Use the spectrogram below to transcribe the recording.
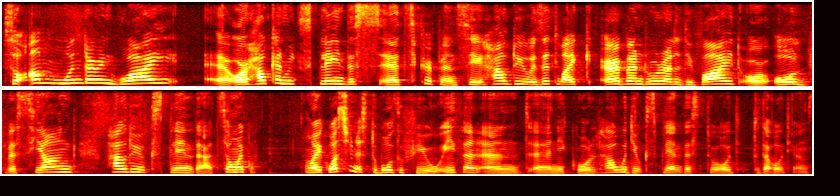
so I'm wondering why uh, or how can we explain this uh, discrepancy? How do you, is it like urban-rural divide or old versus young? How do you explain that? So my, my question is to both of you, Ethan and uh, Nicole. How would you explain this to, to the audience?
